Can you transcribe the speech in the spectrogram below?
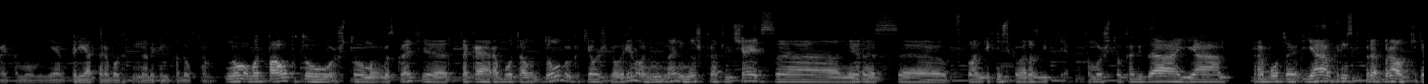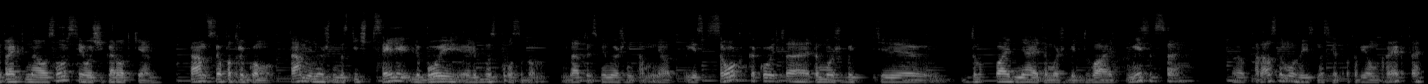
поэтому мне приятно работать над этим продуктом. Но вот по опыту, что могу сказать, э, такая работа вот долгую, как я уже говорил, она немножко отличается, наверное, с, э, в плане технического развития, потому что когда я работаю, я, в принципе, брал какие-то проекты на аутсорсе, очень короткие, там все по-другому. Там мне нужно достичь цели любой, любым способом. Да, то есть мне нужен, там, у меня есть срок какой-то, это может быть э, два дня, это может быть два месяца, по-разному, в зависимости от объема проекта.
